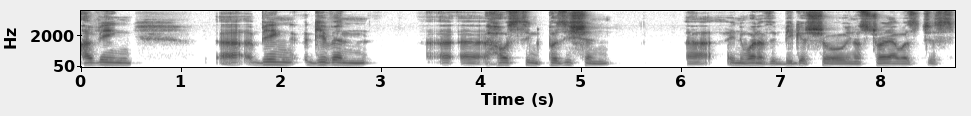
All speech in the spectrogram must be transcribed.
having uh, being given a, a hosting position uh, in one of the biggest show in Australia was just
